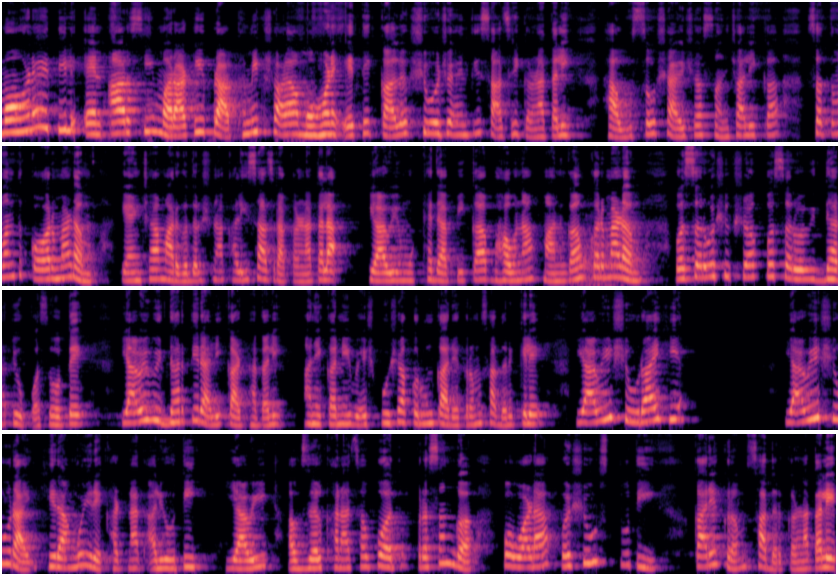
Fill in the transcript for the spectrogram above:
मोहणे येथील N R C Marathi प्राथमिक शाळा मोहणे येथे काल शिवजयंती साजरी करण्यात आली. हा उत्सव शाळेच्या संचालिका सतवंत कौर मॅडम यांच्या मार्गदर्शनाखाली साजरा करण्यात आला. यावेळी मुख्याध्यापिका भावना मानगावकर मॅडम व सर्व शिक्षक व सर्व विद्यार्थी उपस्थित होते. यावेळी विद्यार्थी रॅली काढण्यात आली. अनेकांनी वेशभूषा करून कार्यक्रम सादर केले. यावेळी शिवराय ही यावेळी शिवराय ही रांगोळी रेखाटण्यात आली होती. यावेळी अफजल खानाचा वध प्रसंग पोवाडा पशुस्तुती कार्यक्रम सादर करण्यात आले.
